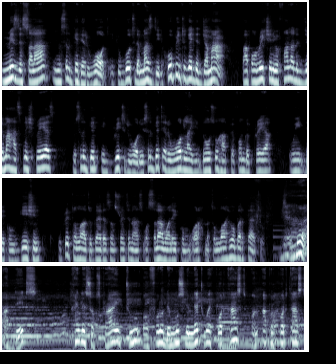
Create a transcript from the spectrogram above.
miss the salah, you still get the reward. If you go to the masjid hoping to get the jama'ah, but upon reaching, you find out that the jama'ah has finished prayers, you still get a great reward. You still get a reward like those who have performed the prayer with the congregation. We pray to Allah to guide us and strengthen us. Wassalamu alaikum wa rahmatullahi wa barakatuh. For more updates, kindly subscribe to or follow the Muslim Network podcast on Apple Podcasts,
